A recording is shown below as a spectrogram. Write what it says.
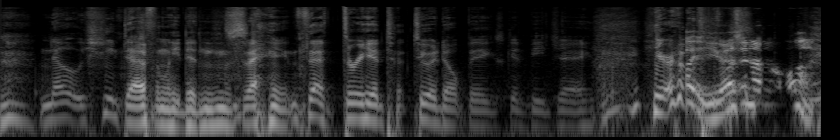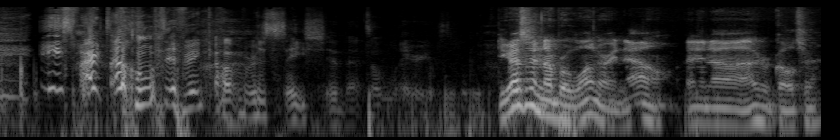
no, she definitely didn't say that three ad- two adult pigs could be Jay. You're a Oh, you guys are number one. He sparked a whole different conversation. That's hilarious. You guys are number one right now in uh, agriculture.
